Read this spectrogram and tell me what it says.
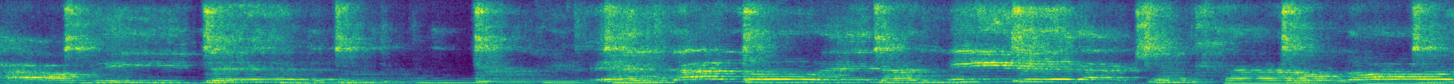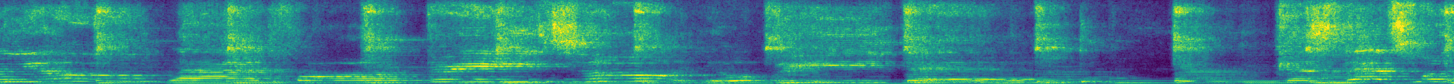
I'll be there. And I know when I need it, I can count on you like four, three, two, you'll be there. Cause that's what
